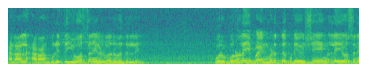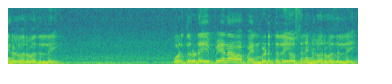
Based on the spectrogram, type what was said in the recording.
ஹலால் ஹராம் குறித்த யோசனைகள் வருவதில்லை. ஒரு பொருளை பயன்படுத்தக்கூடிய விஷயங்களில் யோசனைகள் வருவதில்லை. ஒருத்தருடைய பேனாவை பயன்படுத்தல யோசனைகள் வருவதில்லை.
